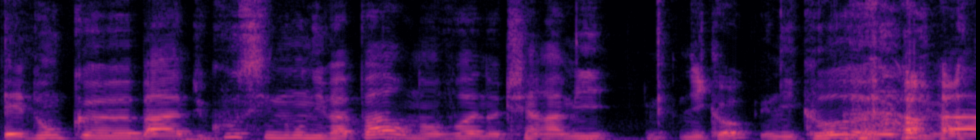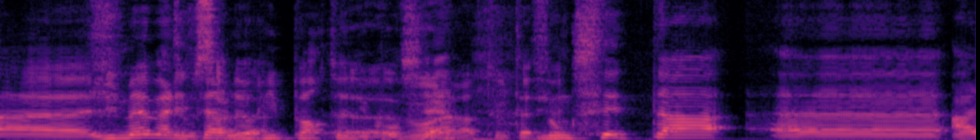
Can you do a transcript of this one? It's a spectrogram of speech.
Et donc, euh, bah, du coup, sinon on n'y va pas, on envoie notre cher ami Nico. Nico, euh, qui va lui-même aller Tout faire ça, le ouais. report du concert. Voilà, tout à fait. Donc c'est à, à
